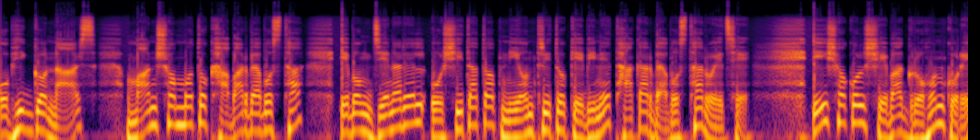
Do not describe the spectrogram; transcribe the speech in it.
অভিজ্ঞ নার্স, মানসম্মত খাবার ব্যবস্থা এবং জেনারেল ও শীতাতপ নিয়ন্ত্রিত কেবিনে থাকার ব্যবস্থা রয়েছে। এই সকল সেবা গ্রহণ করে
